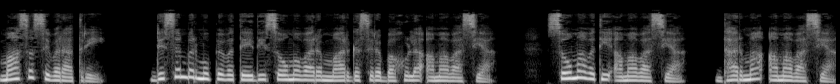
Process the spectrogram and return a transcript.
మాస శివరాత్రి. డిసెంబర్ ముప్పవ తేదీ సోమవారం మార్గశిర బహుళ అమావాస్య. సోమావతి అమావాస్య ధర్మ అమావాస్య.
